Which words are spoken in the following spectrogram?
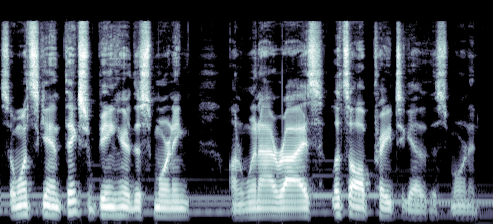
So, once again, thanks for being here this morning on When I Rise. Let's all pray together this morning.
